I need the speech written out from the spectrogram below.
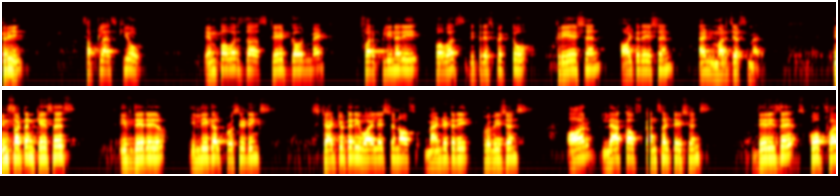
three sub clause Q empowers the state government for plenary powers with respect to creation, alteration, and mergers, madam. In certain cases, if there are illegal proceedings, statutory violation of mandatory provisions, or lack of consultations, there is a scope for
